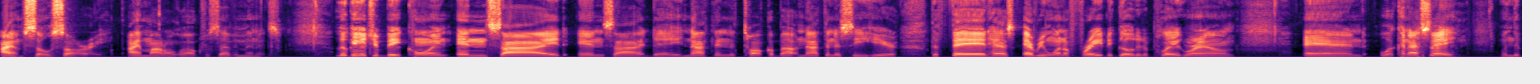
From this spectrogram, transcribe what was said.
I am so sorry. I monologued for seven minutes. Looking at your Bitcoin inside, inside day. Nothing to talk about, nothing to see here. The Fed has everyone afraid to go to the playground. And what can I say? When the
